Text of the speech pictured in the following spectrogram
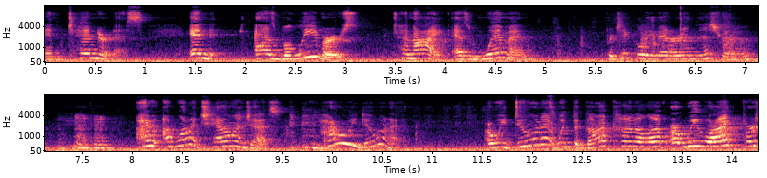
and tenderness. And as believers tonight, as women, particularly that are in this room, I, I want to challenge us. How are we doing it? Are we doing it with the God kind of love? Are we like 1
